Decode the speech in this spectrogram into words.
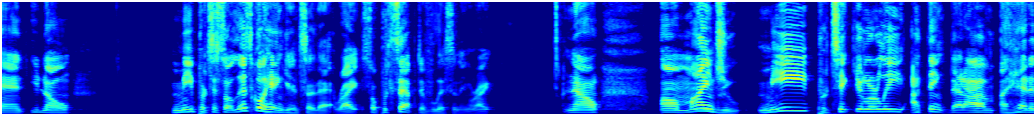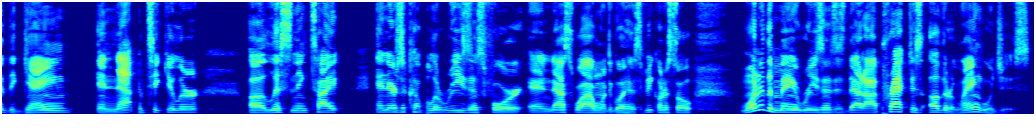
And, you know, me, so let's go ahead and get into that, right? So perceptive listening, right? Now, um, mind you, me particularly, I think that I'm ahead of the game in that particular uh, listening type. And there's a couple of reasons for it. And that's why I want to go ahead and speak on it. So, one of the main reasons is that I practice other languages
